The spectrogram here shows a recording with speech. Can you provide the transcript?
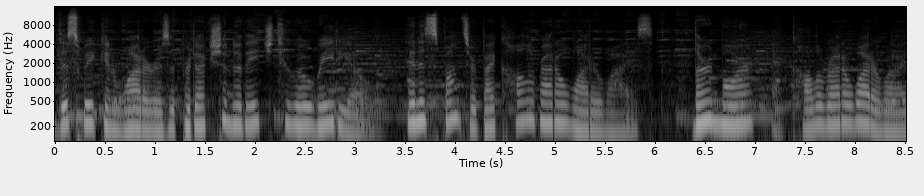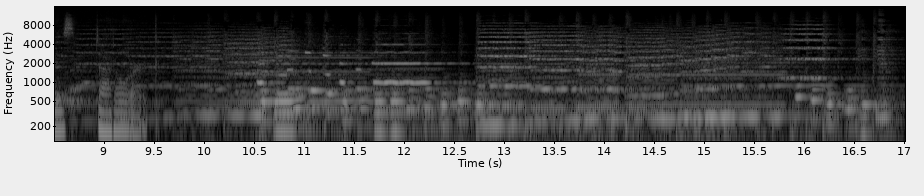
This Week in Water is a production of H2O Radio and is sponsored by Colorado Waterwise. Learn more at coloradowaterwise.org.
